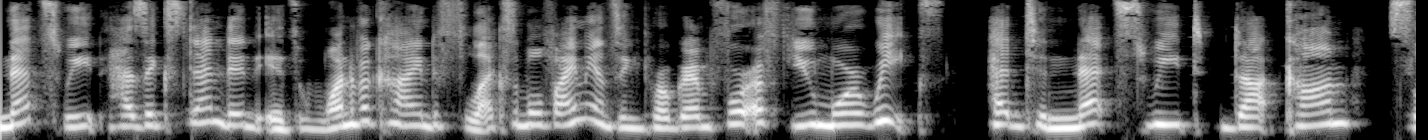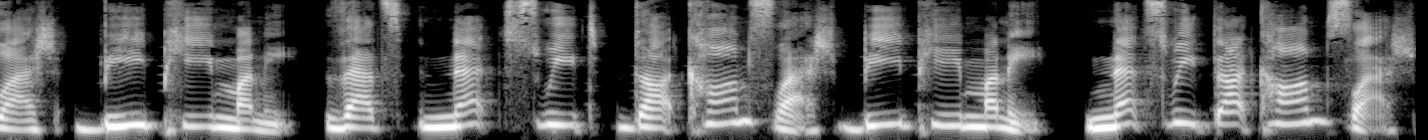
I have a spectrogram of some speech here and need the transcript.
NetSuite has extended its one of a kind flexible financing program for a few more weeks. Head to netsuite.com slash BP money. That's netsuite.com slash BP money. netsuite.com slash.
